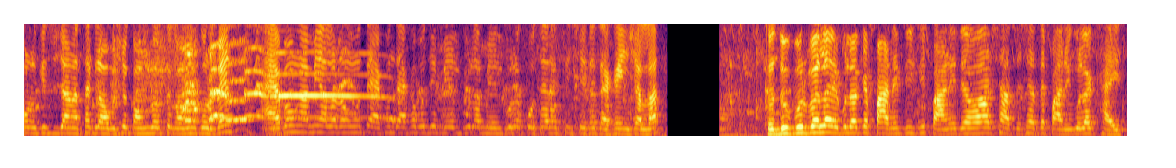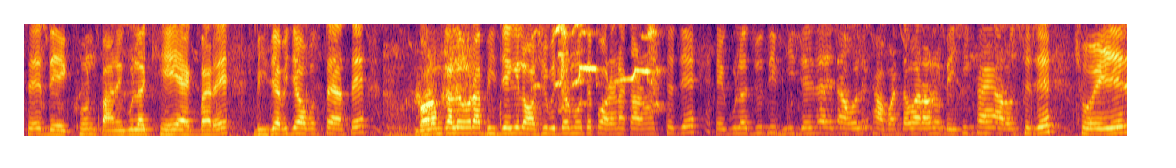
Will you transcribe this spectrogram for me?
কোনো কিছু জানা থাকলে অবশ্যই কমেন্ট বক্সে কমেন্ট করবেন। এবং আমি আল্লাহ রহমতে এখন দেখাবো যে মেলগুলো মেলগুলো কোথায় রাখছি সেটা দেখা ইনশাল্লাহ তো দুপুরবেলা এগুলোকে পানি দিয়েছি, পানি দেওয়ার সাথে সাথে পানিগুলো খাইছে, দেখুন পানিগুলো খেয়ে একবারে ভিজা ভিজা অবস্থায় আছে। গরমকালে ওরা ভিজে গেলে অসুবিধার মধ্যে পড়ে না। কারণ হচ্ছে যে, এগুলো যদি ভিজে যায় তাহলে খাবার দাবার আরও বেশি খায়। আর হচ্ছে যে, শরীরের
